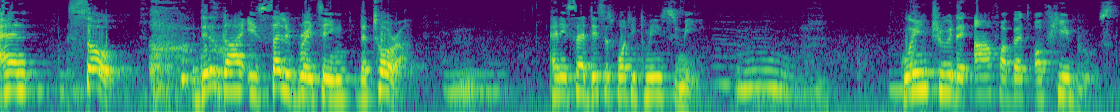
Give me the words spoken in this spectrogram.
and so, this guy is celebrating the Torah. And he said, This is what it means to me. Going through the alphabet of Hebrews.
